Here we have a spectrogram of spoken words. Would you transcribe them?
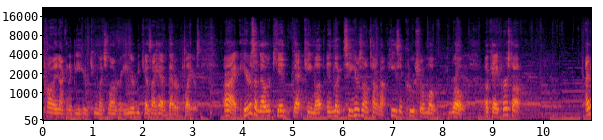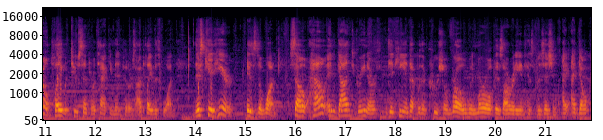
probably not going to be here too much longer either because I have better players. All right, here's another kid that came up. And look, see, here's what I'm talking about. He's a crucial role. Okay, first off, I don't play with two central attacking midfielders. I play with one. This kid here is the one. So how in God's green earth did he end up with a crucial role when Merle is already in his position? I, I don't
